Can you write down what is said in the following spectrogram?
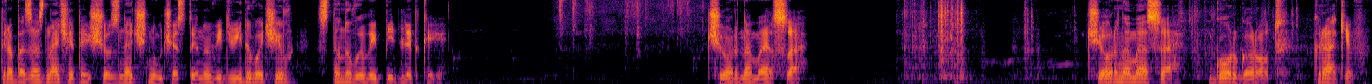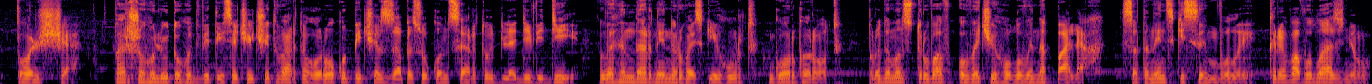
Треба зазначити, що значну частину відвідувачів становили підлітки. Чорна меса. Чорна меса. Горгород. Краків. Польща. 1 лютого 2004 року під час запису концерту для DVD легендарний норвезький гурт Горгород продемонстрував овечі голови на палях, сатанинські символи, криваву лазню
